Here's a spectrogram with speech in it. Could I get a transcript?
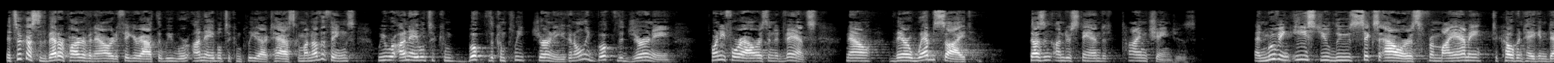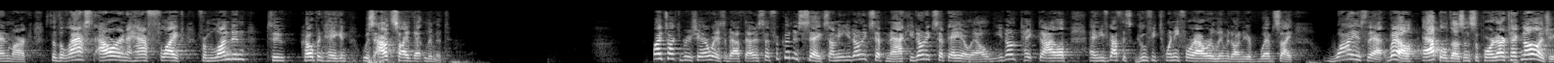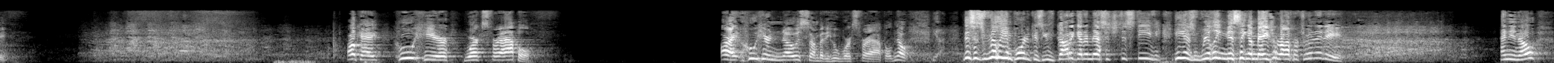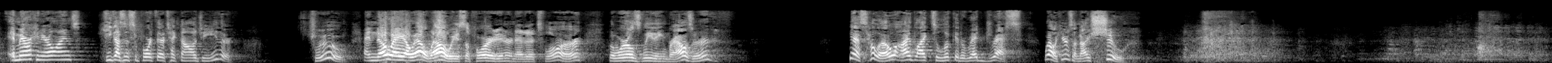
It took us the better part of an hour to figure out that we were unable to complete our task. Among other things, we were unable to com- book the complete journey. You can only book the journey 24 hours in advance. Now, their website doesn't understand time changes. And moving east, you lose six hours from Miami to Copenhagen, Denmark. So the last hour and a half flight from London to Copenhagen was outside that limit. Well, I talked to British Airways about that. I said, for goodness sakes, I mean, you don't accept Mac, you don't accept AOL, you don't take dial up, and you've got this goofy 24 hour limit on your website. Why is that? Well, Apple doesn't support our technology. Okay, who here works for Apple? All right, who here knows somebody who works for Apple? No. This is really important because you've got to get a message to Steve. He is really missing a major opportunity. and you know, American Airlines, he doesn't support their technology either. True. And no AOL. Well, we support Internet Explorer, the world's leading browser. Yes, hello, I'd like to look at a red dress. Well, here's a nice shoe.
